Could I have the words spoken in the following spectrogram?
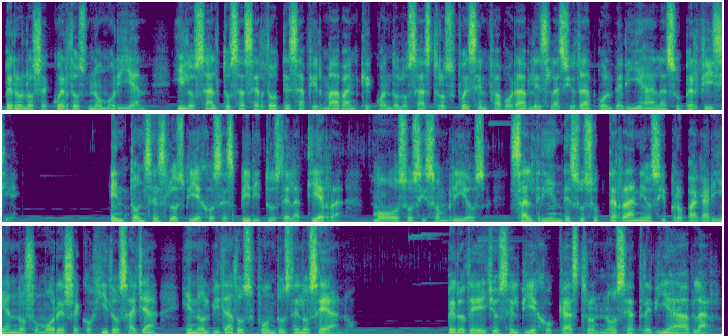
Pero los recuerdos no morían, y los altos sacerdotes afirmaban que cuando los astros fuesen favorables la ciudad volvería a la superficie. Entonces los viejos espíritus de la tierra, mohosos y sombríos, saldrían de sus subterráneos y propagarían los rumores recogidos allá en olvidados fondos del océano. Pero de ellos el viejo Castro no se atrevía a hablar.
